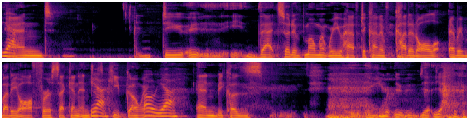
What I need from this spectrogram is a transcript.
Yeah. And do you that sort of moment where you have to kind of cut it all everybody off for a second and just Yeah. keep going? Oh yeah and because yeah, yeah.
